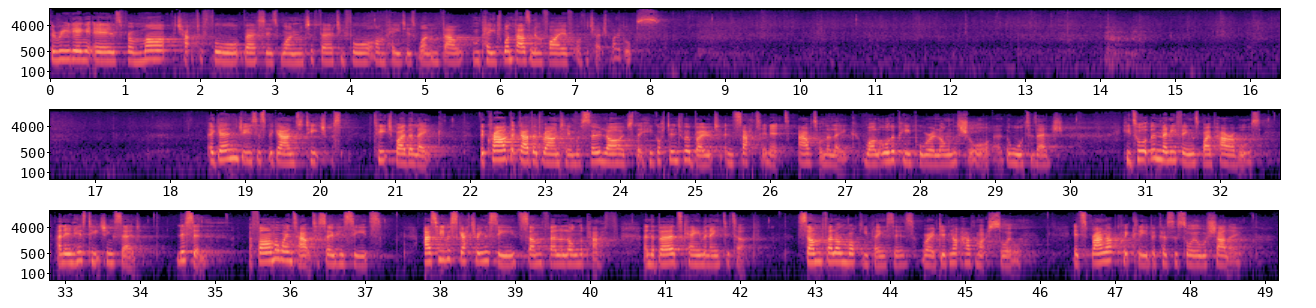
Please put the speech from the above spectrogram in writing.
The reading is from Mark chapter 4, verses 1 to 34 on, pages 1, on page 1005 of the Church Bibles. Again, Jesus began to teach, teach by the lake. The crowd that gathered round him was so large that he got into a boat and sat in it out on the lake, while all the people were along the shore at the water's edge. He taught them many things by parables, and in his teaching said, Listen, a farmer went out to sow his seeds. As he was scattering the seeds, some fell along the path, and the birds came and ate it up. Some fell on rocky places where it did not have much soil. It sprang up quickly because the soil was shallow.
